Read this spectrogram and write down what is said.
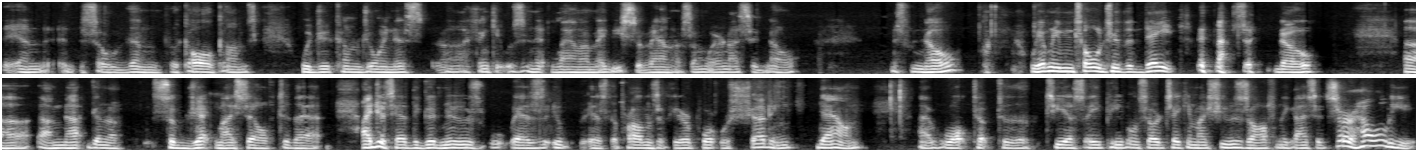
And so then the call comes, would you come join us? Uh, I think it was in Atlanta, maybe Savannah somewhere. And I said, no. I said, no, we haven't even told you the date. And I said, no, uh, I'm not going to subject myself to that. I just had the good news as as the problems at the airport were shutting down I walked up to the TSA people and started taking my shoes off. And the guy said, Sir, how old are you?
